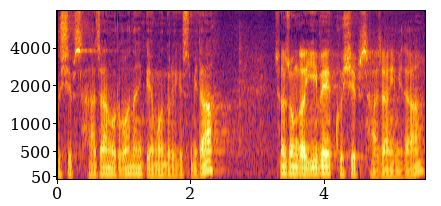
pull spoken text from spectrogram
294장으로 하나님께 영광 돌리겠습니다. 찬송가 294장입니다.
